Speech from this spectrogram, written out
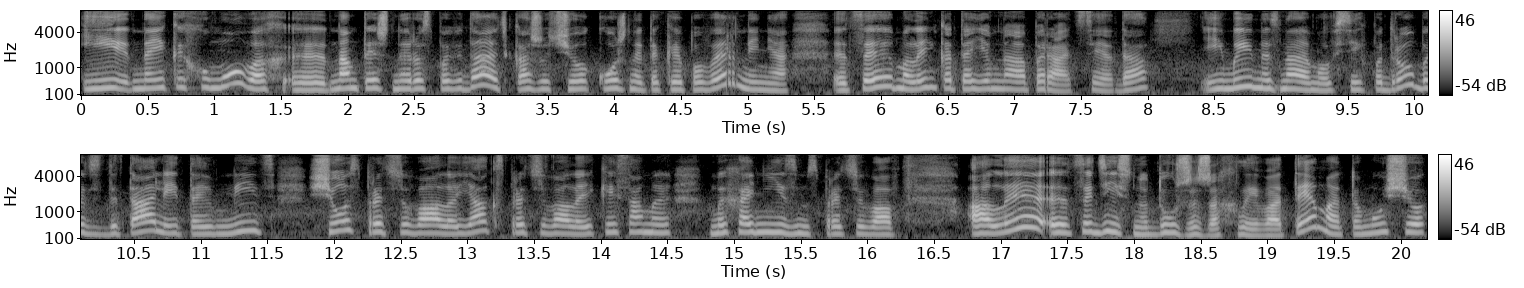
І на яких умовах нам теж не розповідають, кажуть, що кожне таке повернення це маленька таємна операція. Да? І ми не знаємо всіх подробиць, деталей, таємниць, що спрацювало, як спрацювало, який саме механізм спрацював. Але е, це дійсно дуже жахлива тема, тому що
